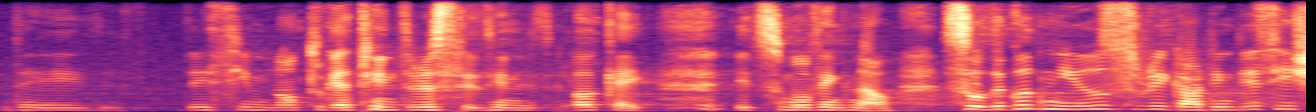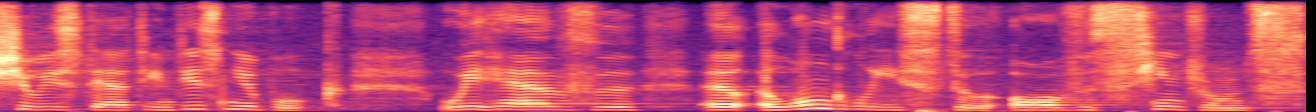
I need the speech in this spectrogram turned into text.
They, they seem not to get interested in it. Okay, it's moving now. So the good news regarding this issue is that in this new book, we have uh, a, a, long list of syndromes,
